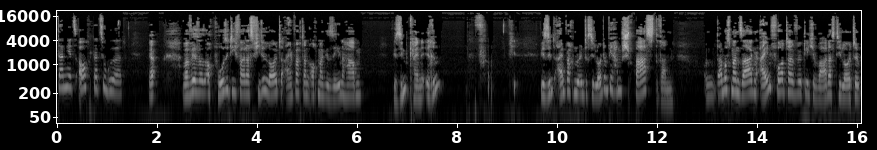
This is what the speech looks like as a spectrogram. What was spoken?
dann jetzt auch dazugehört. Ja. Aber was auch positiv war, dass viele Leute einfach dann auch mal gesehen haben, wir sind keine Irren. Wir sind einfach nur interessierte Leute und wir haben Spaß dran. Und da muss man sagen, ein Vorteil wirklich war, dass die Leute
